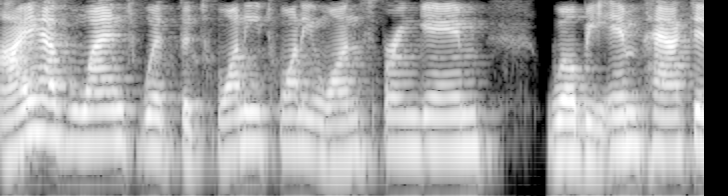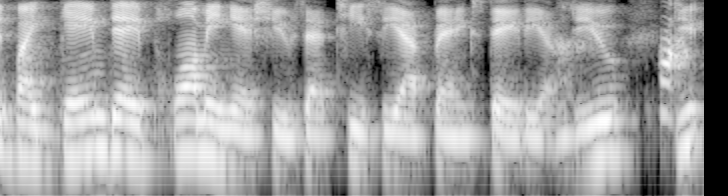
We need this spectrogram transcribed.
I have went with the 2021 spring game will be impacted by game day plumbing issues at TCF Bank Stadium. Do you do you,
